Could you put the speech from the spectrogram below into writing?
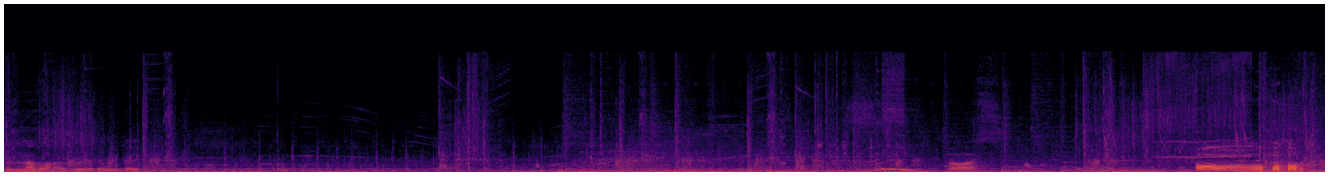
There's another one over here, there will be. Nice. Oh!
